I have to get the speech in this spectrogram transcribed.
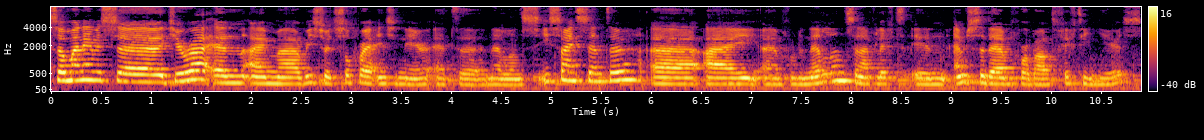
So my name is uh, Djura and I'm a research software engineer at the Netherlands eScience Center. Uh, I am from the Netherlands and I've lived in Amsterdam for about 15 years.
